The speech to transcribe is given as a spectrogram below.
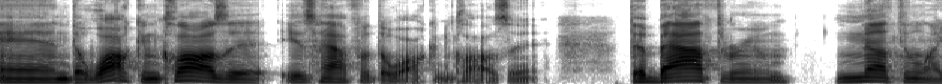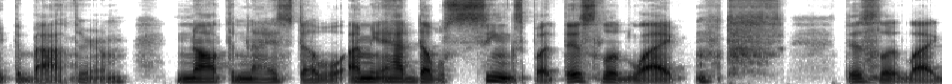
and the walk in closet is half of the walk in closet. The bathroom, nothing like the bathroom. Not the nice double. I mean, it had double sinks, but this looked like. this looked like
